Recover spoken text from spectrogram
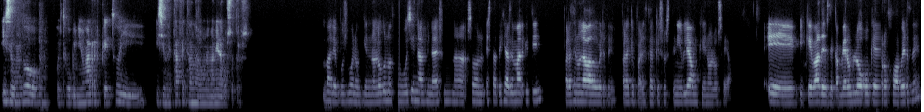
y segundo, bueno, pues tu opinión al respecto y, y si os está afectando de alguna manera a vosotros. Vale, pues bueno, quien no lo conoce, washing al final es una, son estrategias de marketing para hacer un lavado verde, para que parezca que es sostenible, aunque no lo sea. Eh, y que va desde cambiar un logo que es rojo a verde,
